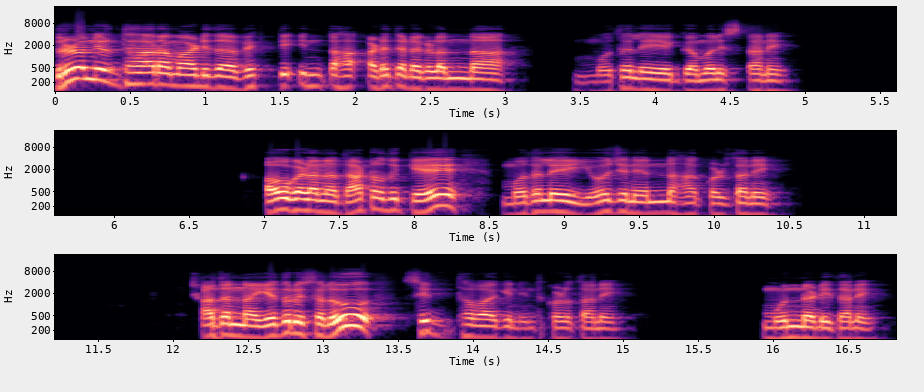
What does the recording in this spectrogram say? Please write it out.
ದೃಢ ನಿರ್ಧಾರ ಮಾಡಿದ ವ್ಯಕ್ತಿ ಇಂತಹ ಅಡೆತಡೆಗಳನ್ನ ಮೊದಲೇ ಗಮನಿಸ್ತಾನೆ. ಅವುಗಳನ್ನ ದಾಟೋದಕ್ಕೆ ಮೊದಲೇ ಯೋಜನೆಯನ್ನ ಹಾಕೊಳ್ತಾನೆ. ಅದನ್ನ ಎದುರಿಸಲು ಸಿದ್ಧವಾಗಿ ನಿಂತ್ಕೊಳ್ತಾನೆ. ಮುನ್ನಡಿತಾನೆ.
